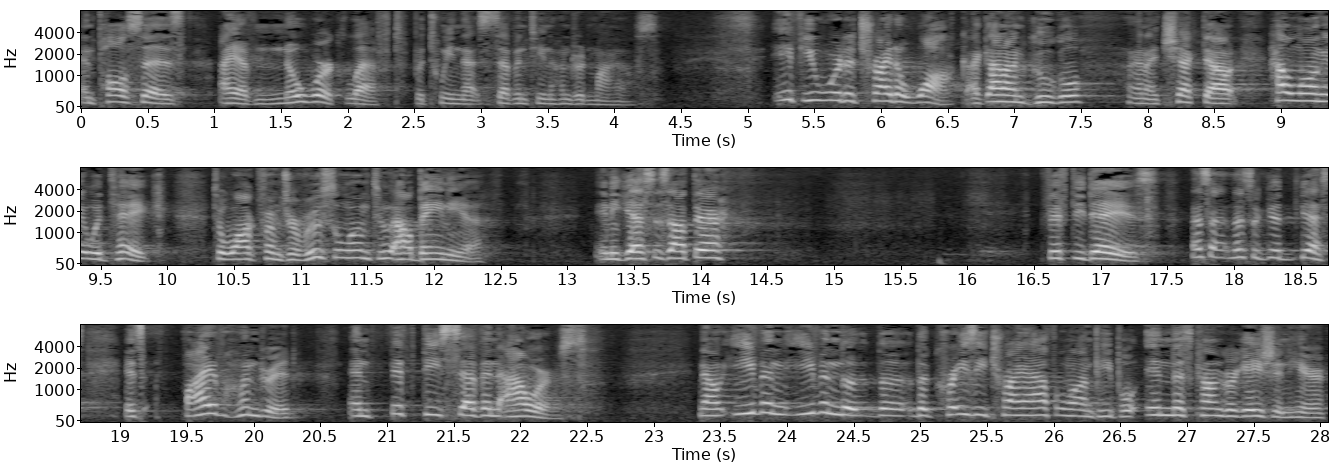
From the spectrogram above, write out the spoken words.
and Paul says, I have no work left between that 1,700 miles. If you were to try to walk, I got on Google and I checked out how long it would take to walk from Jerusalem to Albania. Any guesses out there? 50 days. That's a, that's a good guess. It's 557 hours. Now, even, even the, the, the, crazy triathlon people in this congregation here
